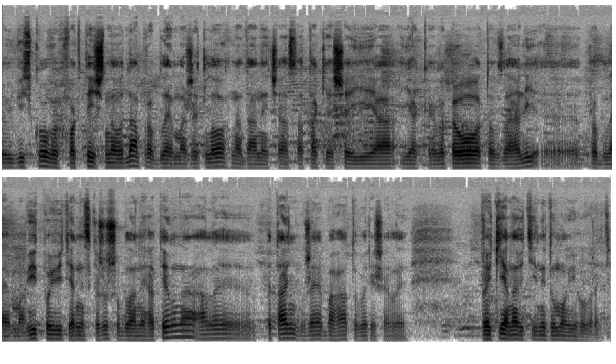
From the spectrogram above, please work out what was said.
У військових фактично одна проблема житло на даний час, а так я ще є як ВПО, то взагалі е, проблема. Відповідь я не скажу, що була негативна, але питань вже багато вирішили, про які я навіть і не думав і говорити.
